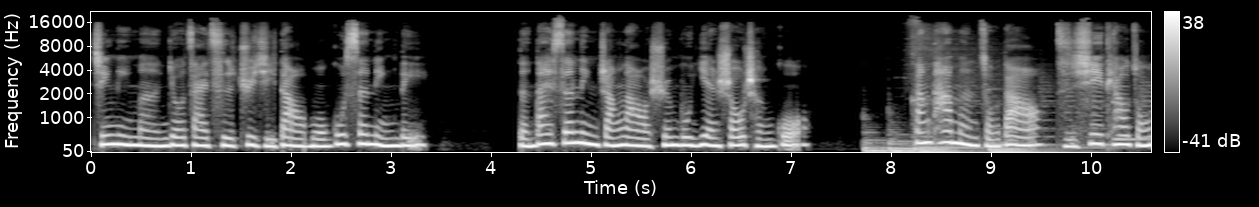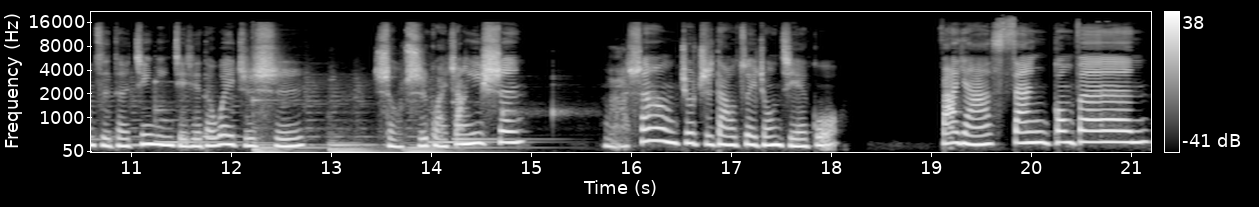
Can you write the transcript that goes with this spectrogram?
精灵们又再次聚集到蘑菇森林里，等待森林长老宣布验收成果。当他们走到仔细挑种子的精灵姐姐的位置时，手持拐杖一伸，马上就知道最终结果：发芽三公分。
